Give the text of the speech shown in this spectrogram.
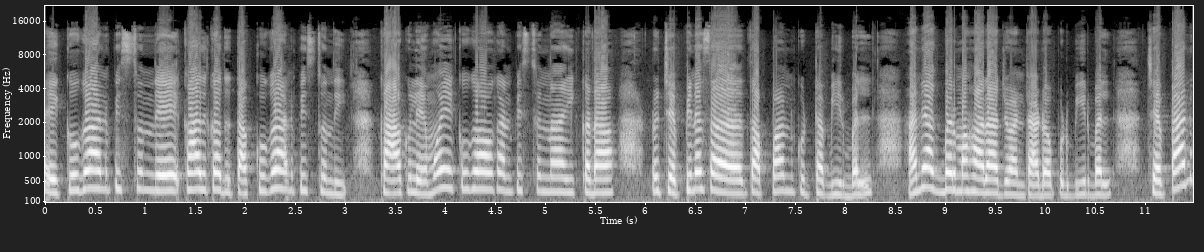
ఎక్కువగా అనిపిస్తుంది. కాదు కాదు తక్కువగా అనిపిస్తుంది. కాకులేమో ఎక్కువగా కనిపిస్తున్నాయి ఇక్కడ. నువ్వు చెప్పిన స- తప్ప అనుకుంటా బీర్బల్ అని అక్బర్ మహారాజు అంటాడు. అప్పుడు బీర్బల్ చెప్పాను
